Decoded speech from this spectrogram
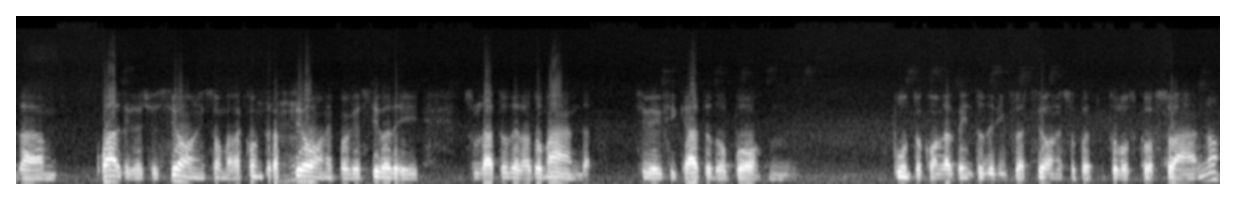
la, quasi recessione, insomma la contrazione mm-hmm. progressiva dei, sul lato della domanda, si è verificato dopo mh, appunto con l'avvento dell'inflazione soprattutto lo scorso anno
